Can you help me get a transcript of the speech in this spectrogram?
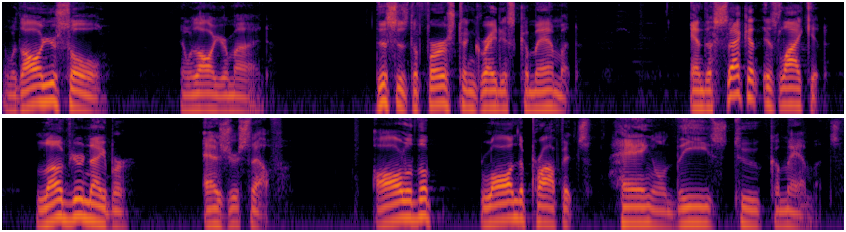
and with all your soul and with all your mind. This is the first and greatest commandment. And the second is like it love your neighbor as yourself. All of the law and the prophets hang on these two commandments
